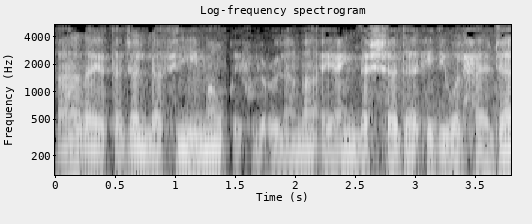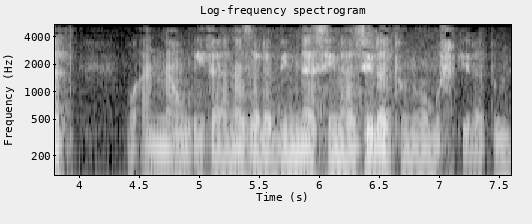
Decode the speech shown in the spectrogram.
فهذا يتجلى فيه موقف العلماء عند الشدائد والحاجات وأنه إذا نزل بالناس نازلة ومشكلة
